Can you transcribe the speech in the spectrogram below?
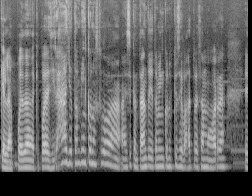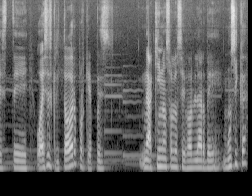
que la pueda, que pueda decir, ah, yo también conozco a, a ese cantante, yo también conozco a ese vato, a esa morra, este, o a ese escritor, porque pues aquí no solo se va a hablar de música,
